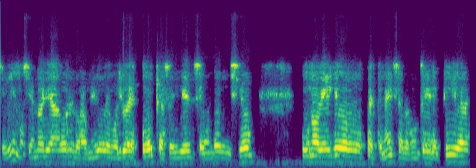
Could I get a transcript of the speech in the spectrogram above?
seguimos siendo aliados de los amigos de Bolívar Sport que hace en segunda división. Uno de ellos pertenece a la Junta Directiva.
